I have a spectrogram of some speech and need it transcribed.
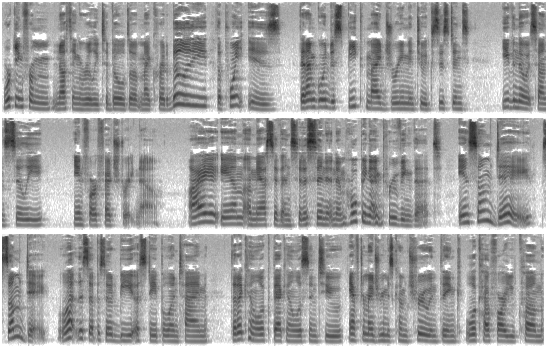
working from nothing really to build up my credibility. The point is that I'm going to speak my dream into existence, even though it sounds silly and far fetched right now. I am a massive NCTzen, and I'm hoping I'm proving that. And someday, someday, let this episode be a staple in time that I can look back and listen to after my dream has come true and think, look how far you've come.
